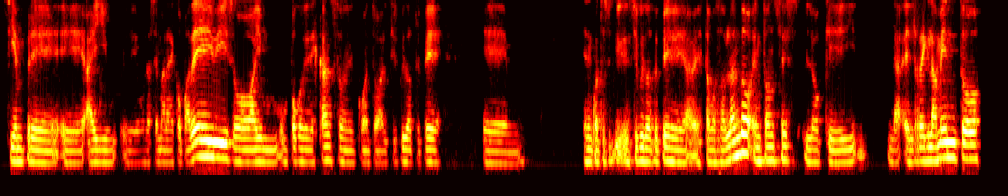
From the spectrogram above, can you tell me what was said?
siempre eh, hay eh, una semana de Copa Davis o hay un, poco de descanso en cuanto al circuito ATP. Eh, en cuanto al circuito ATP estamos hablando, entonces lo que, el reglamento,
